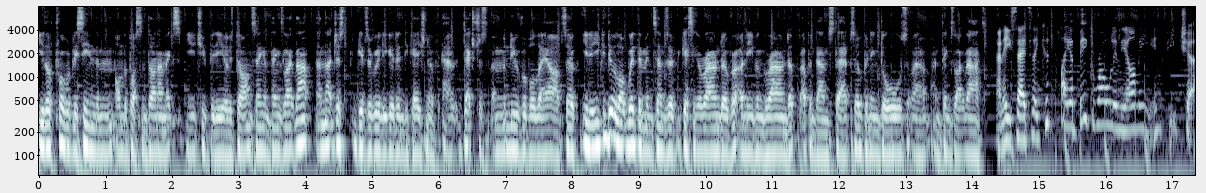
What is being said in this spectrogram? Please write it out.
You'll have probably seen them on the Boston Dynamics YouTube videos dancing and things like that, and that just gives a really good indication of how dexterous and maneuverable they are. So, you know, you can do a lot with them in terms of getting around over uneven ground, up, up and down steps, opening doors, uh, and things like that. And he said they could play a big role in the army in future.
